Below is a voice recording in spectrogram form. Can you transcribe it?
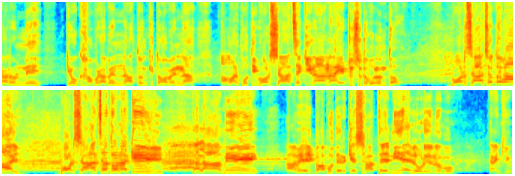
কারণ নেই। কেউ ঘাবড়াবেন না, আতঙ্কিত হবেন না। আমার প্রতি ভরসা আছে কি না না, একটু শুধু বলুন তো। ভরসা আছে তো ভাই? ভরসা আছে তো নাকি? তাহলে আমি আমি এই বাবুদেরকে সাথে নিয়ে লড়ে নেব। থ্যাংক ইউ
